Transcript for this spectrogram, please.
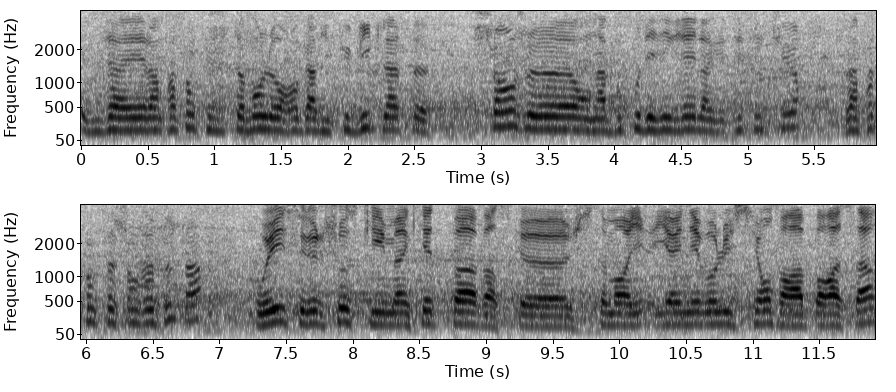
Et vous avez l'impression que justement le regard du public là se change, euh, on a beaucoup dénigré l'agriculture. Vous avez l'impression que ça change un peu ça? Oui, c'est quelque chose qui ne m'inquiète pas parce que justement il y a une évolution par rapport à ça.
